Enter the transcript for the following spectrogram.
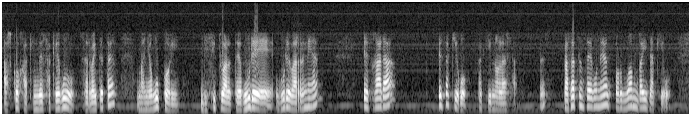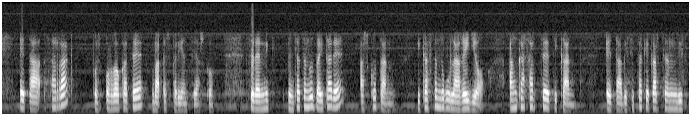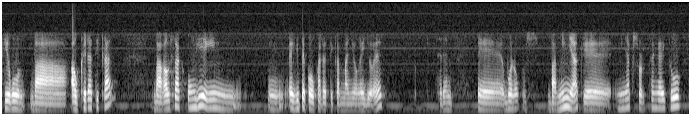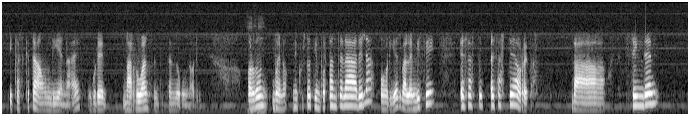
Asko jakin dezakegu zerbaitetaz, baina guk hori bizitu arte gure, gure barrenean, ez gara, ez dakigu, zaki nola esan. Pasatzen zaigunean, orduan bai dakigu. Eta zarrak, pues, hor daukate, ba, esperientzia asko. Zeren nik pentsatzen dut baitare, askotan ikasten dugula gehiago, hanka sartzeetikan, eta bizitzak ekartzen dizkigun ba, aukeratikan, ba, gauzak ongi egin mm, egiteko aukeratikan baino gehiago, ez? Zeren, e, bueno, pues, ba, minak, e, minak sortzen gaitu ikasketa handiena, ez? Gure barruan sentitzen dugun hori. Orduan, bueno, nik uste dut importantela dela hori, ez? Ba, lehenbizi, ez, aztu, ez astea horretaz. Ba, zein den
